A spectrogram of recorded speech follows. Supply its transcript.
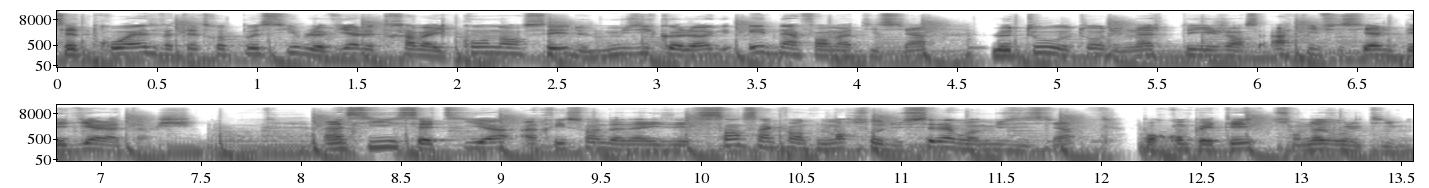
Cette prouesse va être possible via le travail condensé de musicologues et d'informaticiens, le tout autour d'une intelligence artificielle dédiée à la tâche. Ainsi, cette IA a pris soin d'analyser 150 morceaux du célèbre musicien pour compléter son œuvre ultime.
